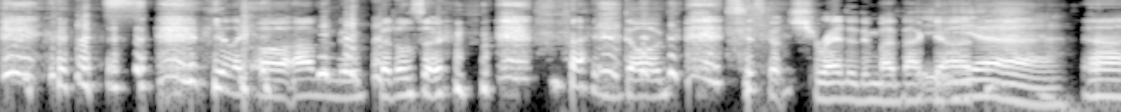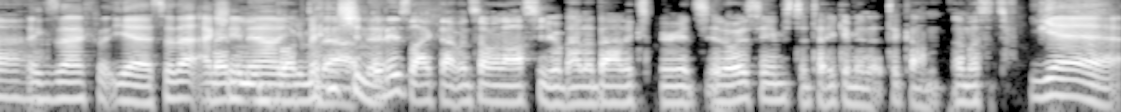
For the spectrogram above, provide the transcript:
You're like, oh, almond milk, but also my dog just got shredded in my backyard. Yeah, Ah, exactly. Yeah, so that actually now you mention it, It is like that when someone asks you about a bad experience. It always seems to take a minute to come, unless it's Yeah,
